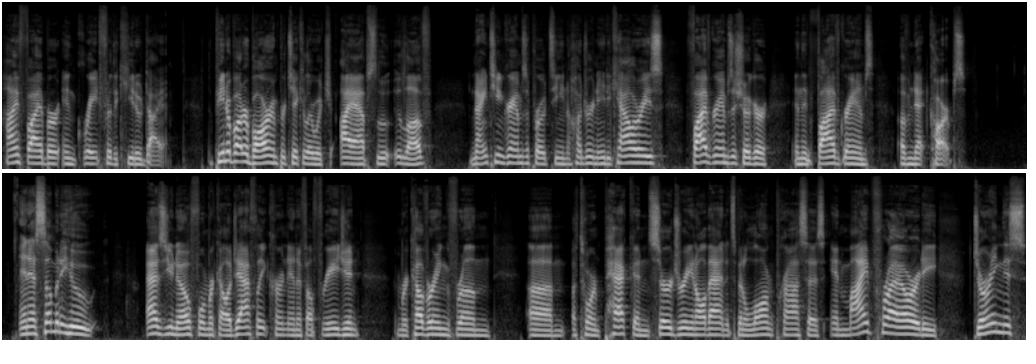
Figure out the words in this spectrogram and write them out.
high fiber, and great for the keto diet. The peanut butter bar, in particular, which I absolutely love, 19 grams of protein, 180 calories, 5 grams of sugar, and then 5 grams of net carbs. And as somebody who, as you know, former college athlete, current NFL free agent, I'm recovering from um, a torn pec and surgery and all that, and it's been a long process. And my priority during this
